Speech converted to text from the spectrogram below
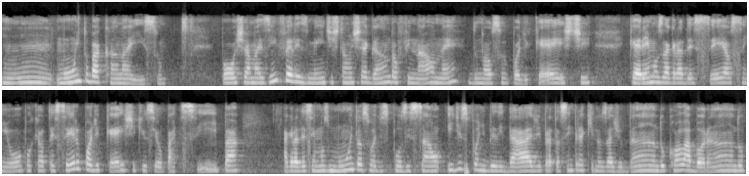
Hum, muito bacana isso. Poxa, mas infelizmente estamos chegando ao final, né, do nosso podcast. Queremos agradecer ao Senhor, porque é o terceiro podcast que o Senhor participa. Agradecemos muito a sua disposição e disponibilidade para estar sempre aqui nos ajudando, colaborando,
